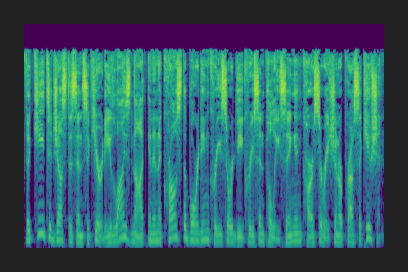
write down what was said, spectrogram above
The key to justice and security lies not in an across the board increase or decrease in policing, incarceration, or prosecution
